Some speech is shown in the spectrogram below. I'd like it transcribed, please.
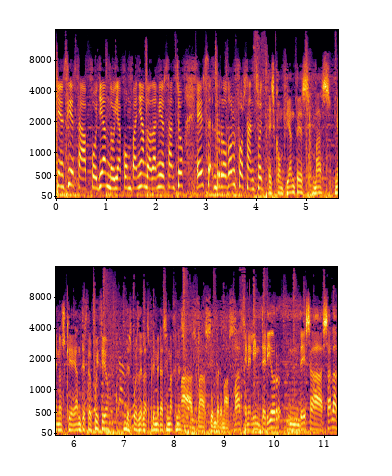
Quien sí está apoyando y acompañando a Daniel Sancho es Rodolfo Sancho. ¿Es confiantes más menos que antes del juicio, después de las primeras imágenes? Más, más, siempre más. En el interior de esa sala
